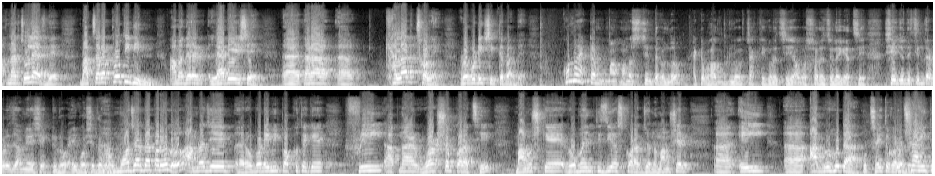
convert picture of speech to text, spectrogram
আপনার চলে আসবে, বাচ্চারা প্রতিদিন আমাদের ল্যাবে এসে তারা খেলার ছলে রোবোটিক্স শিখতে পারবে। কোনো একটা মানুষ চিন্তা করল একটা ভদ্রলোক চাকরি করেছে অবসরে চলে গেছে সে যদি চিন্তা করে যে আমি এসে একটু এই রোবো আহ, মজার ব্যাপার হলো আমরা যে রোবোডেমির পক্ষ থেকে ফ্রি আপনার ওয়ার্কশপ করাচ্ছি মানুষকে রোবো এনথিজিয়াস করার জন্য মানুষের আহ, এই আগ্রহটা উৎসাহিত জন্য। উৎসাহিত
